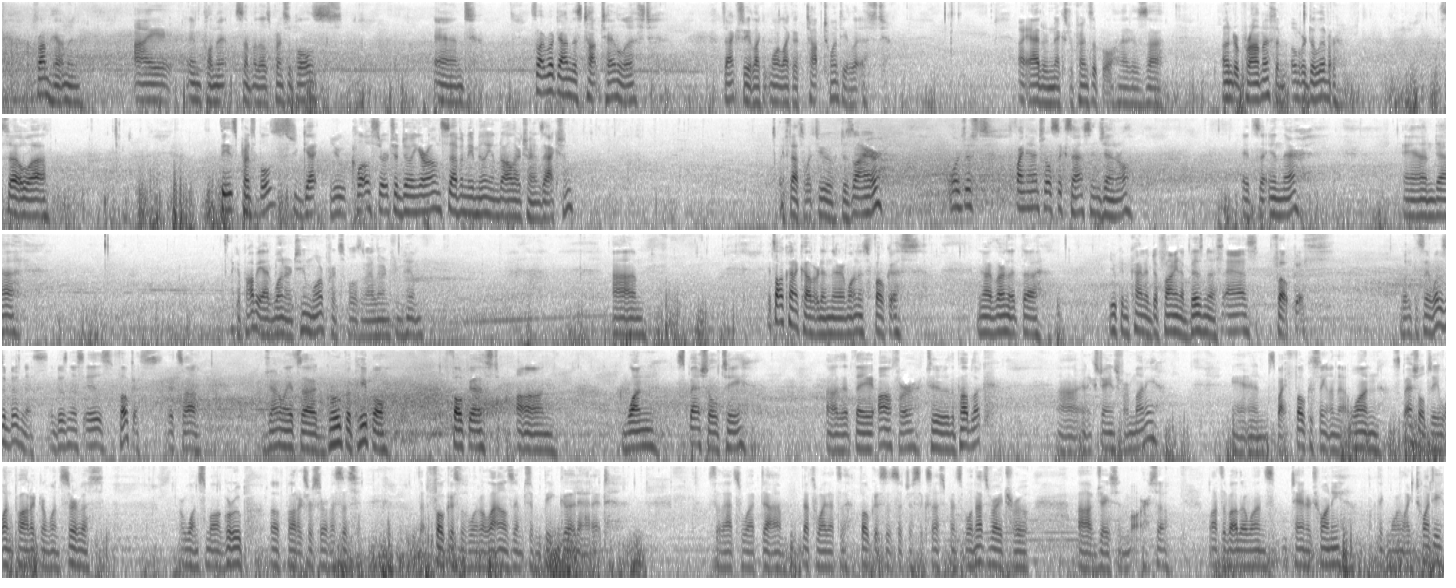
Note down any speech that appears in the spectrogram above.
from him. And I implement some of those principles and so I wrote down this top 10 list. It's actually like more like a top 20 list. I added an extra principle that is uh, under promise and over deliver. So uh, these principles should get you closer to doing your own $70 million transaction. If that's what you desire, or just financial success in general. It's uh, in there. And uh, I could probably add one or two more principles that I learned from him. Um, it's all kind of covered in there. One is focus. You know, I've learned that uh, you can kind of define a business as focus well, you can say, what is a business? A business is focus. It's a, generally it's a group of people focused on one specialty uh, that they offer to the public uh, in exchange for money. And by focusing on that one specialty, one product or one service, or one small group of products or services, that focus is what allows them to be good at it. So that's what um, that's why that's a focus is such a success principle, and that's very true of Jason Moore. So lots of other ones, 10 or 20, I think more like 20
